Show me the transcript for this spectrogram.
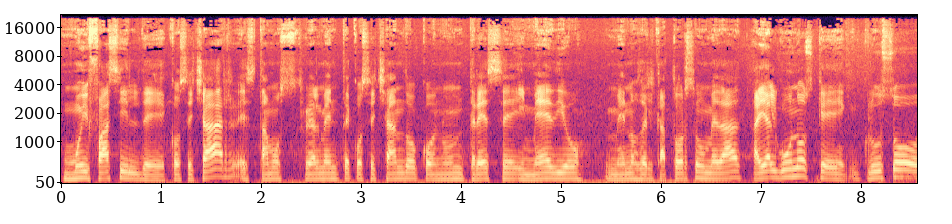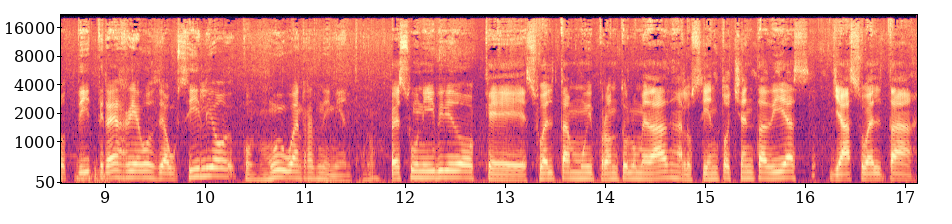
muy fácil de cosechar. Estamos realmente cosechando con un 13 y medio, menos del 14 de humedad. Hay algunos que incluso di tres riegos de auxilio con muy buen rendimiento. Es un híbrido que suelta muy pronto la humedad. A los 180 días ya suelta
